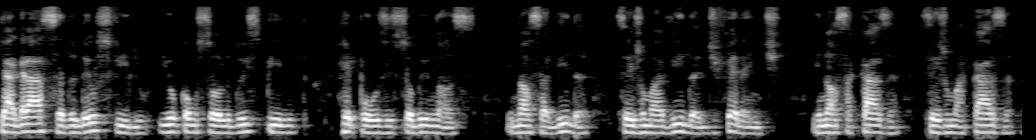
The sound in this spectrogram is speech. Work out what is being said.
que a graça do Deus Filho e o consolo do Espírito repouse sobre nós e nossa vida seja uma vida diferente e nossa casa seja uma casa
